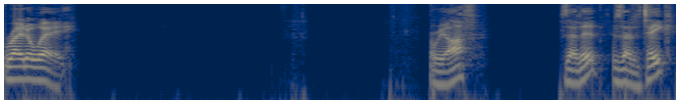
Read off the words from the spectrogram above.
right away. Are we off? Is that it? Is that a take?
